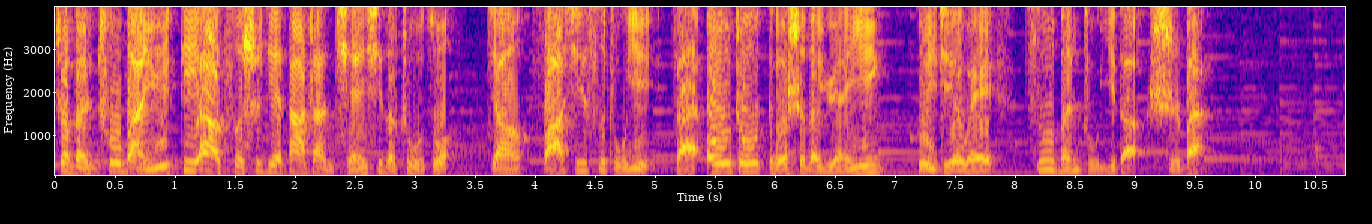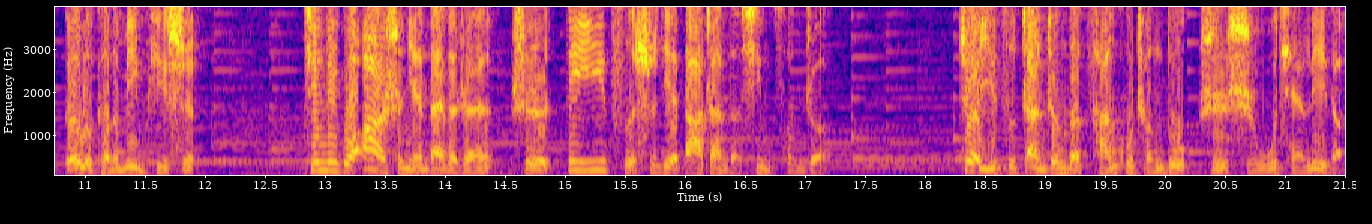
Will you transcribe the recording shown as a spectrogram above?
这本出版于第二次世界大战前夕的著作，将法西斯主义在欧洲得势的原因。归结为资本主义的失败。德鲁克的命题是：经历过二十年代的人是第一次世界大战的幸存者。这一次战争的残酷程度是史无前例的，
